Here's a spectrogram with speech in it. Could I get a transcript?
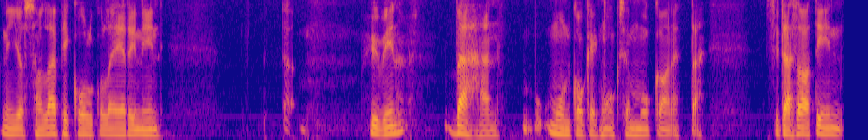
niin jos on läpikulkuleiri, niin äh, hyvin vähän mun kokemuksen mukaan, että sitä saatiin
